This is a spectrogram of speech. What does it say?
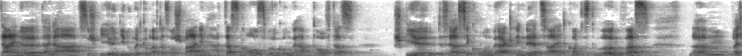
deine, deine Art zu spielen, die du mitgebracht hast aus Spanien, hat das eine Auswirkung gehabt auf das Spiel des RSC Kronberg in der Zeit? Konntest du irgendwas ähm, ich,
